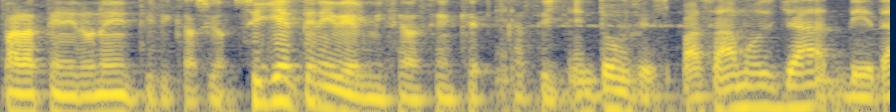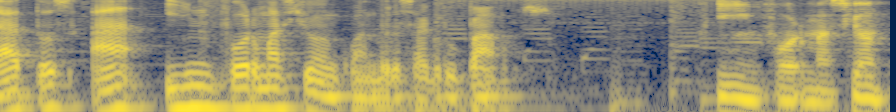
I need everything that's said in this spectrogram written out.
para tener una identificación. Siguiente nivel, mi Sebastián Castillo. Entonces, pasamos ya de datos a información cuando los agrupamos. Información.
